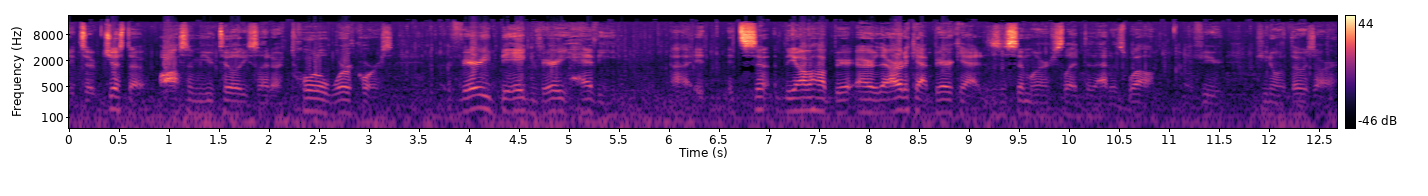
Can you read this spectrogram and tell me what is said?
it's a, just an awesome utility sled, a total workhorse. Very big, very heavy. Uh, it, it's uh, the Yamaha Bear, or the Arctic Cat Bearcat is a similar sled to that as well. If you if you know what those are,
